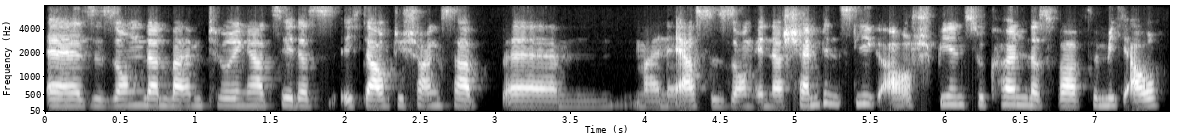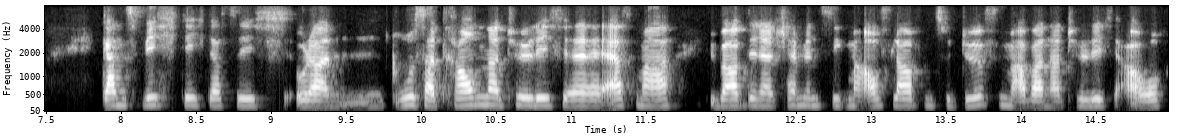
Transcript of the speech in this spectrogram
äh, Saison dann beim Thüringer HC, dass ich da auch die Chance habe, ähm, meine erste Saison in der Champions League auch spielen zu können. Das war für mich auch ganz wichtig, dass ich, oder ein großer Traum natürlich, äh, erstmal überhaupt in der Champions League mal auflaufen zu dürfen, aber natürlich auch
